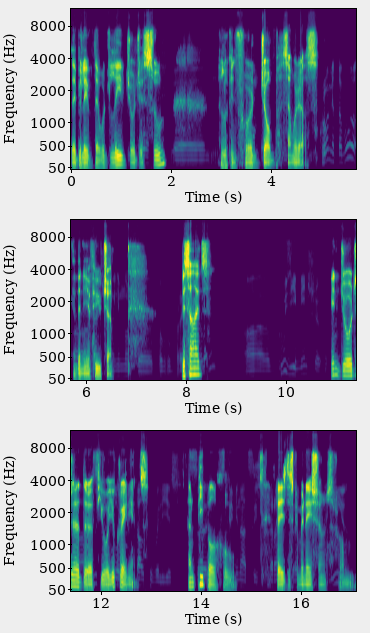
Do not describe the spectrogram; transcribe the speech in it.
They believe they would leave Georgia soon, looking for a job somewhere else in the near future. Besides, in Georgia, there are fewer Ukrainians, and people who face discriminations from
